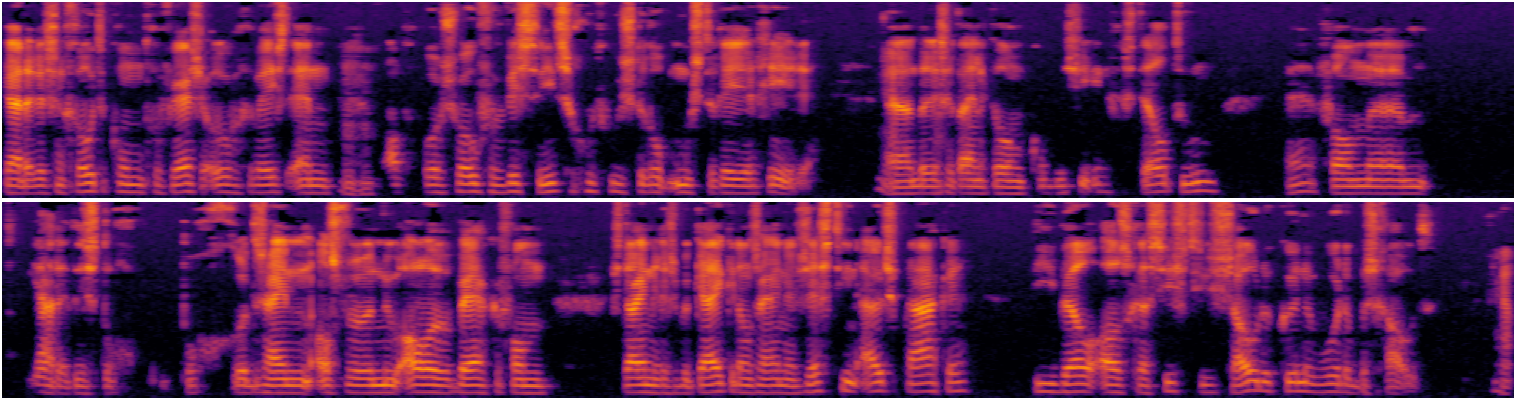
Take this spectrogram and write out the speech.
ja, er is een grote controverse over geweest en mm -hmm. antroposofen wisten niet zo goed hoe ze erop moesten reageren. Ja. En er is uiteindelijk wel een commissie ingesteld toen, hè, van, um, ja, dit is toch toch, er zijn, als we nu alle werken van Steiner eens bekijken, dan zijn er 16 uitspraken die wel als racistisch zouden kunnen worden beschouwd. Ja.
